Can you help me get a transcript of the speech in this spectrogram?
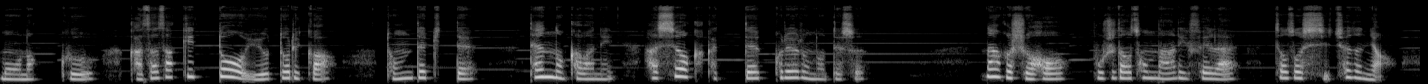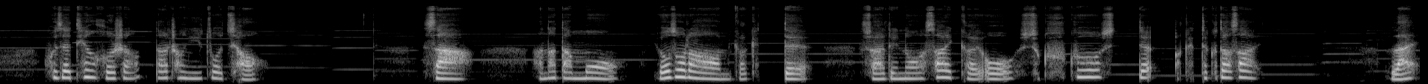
もなく風先とゆとりが飛んできて天の川に橋を架けてくれるのです。那个时候，不知道从哪里飞来。叫做喜鹊的鸟，会在天河上搭成一座桥。さ、あなたの夜空を見かけて、二人の再会を祝福をしてあげてください。来，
